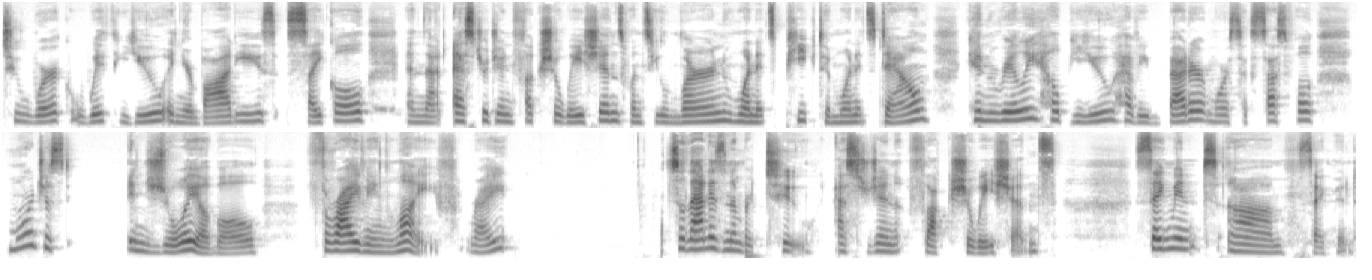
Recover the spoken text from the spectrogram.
to work with you and your body's cycle and that estrogen fluctuations, once you learn when it's peaked and when it's down, can really help you have a better, more successful, more just enjoyable, thriving life, right? So that is number two estrogen fluctuations. Segment, um, segment.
